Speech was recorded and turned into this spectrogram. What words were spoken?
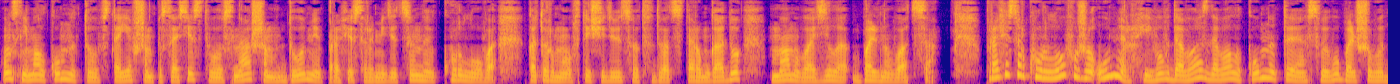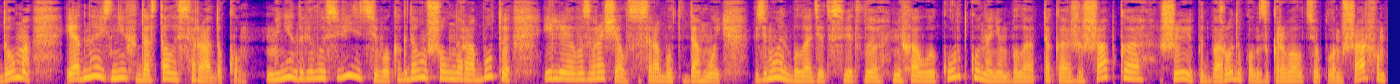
Он снимал комнату в стоявшем по соседству с нашим доме профессора доктора медицины Курлова, которому в 1922 году мама возила больного отца. Профессор Курлов уже умер, его вдова сдавала комнаты своего большого дома, и одна из них досталась Радуку. Мне довелось видеть его, когда он шел на работу или возвращался с работы домой. Зимой он был одет в светлую меховую куртку, на нем была такая же шапка, шею и подбородок он закрывал теплым шарфом,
